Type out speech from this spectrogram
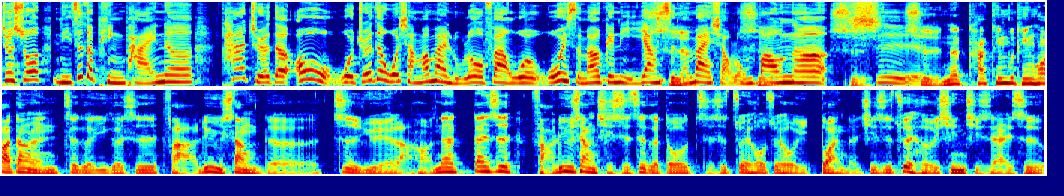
就是说你这个品牌呢，他觉得哦，我觉得我想要卖卤肉饭，我我为什么要跟你一样只能卖小笼包呢？是是是，是，那他听不听话？当然，这个一个是法律上的制约了哈。那但是法律上其实这个都只是最后最后一段的，其实最核心其实还是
